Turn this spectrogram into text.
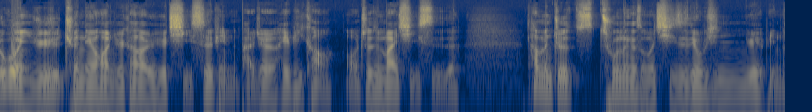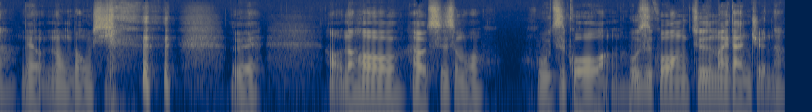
如果你去全年的话，你就会看到有一个起司品牌，就是黑皮烤哦，就是卖起司的。他们就出那个什么起司流心月饼啊，那种那种东西，对不对？好，然后还有吃什么胡子国王？胡子国王就是卖蛋卷呐。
